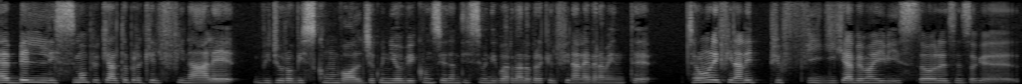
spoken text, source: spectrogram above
È bellissimo, più che altro perché il finale, vi giuro, vi sconvolge, quindi io vi consiglio tantissimo di guardarlo perché il finale è veramente... Cioè, uno dei finali più fighi che abbia mai visto, nel senso che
